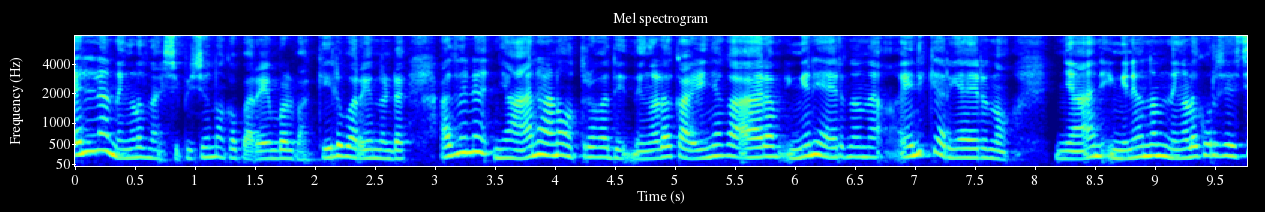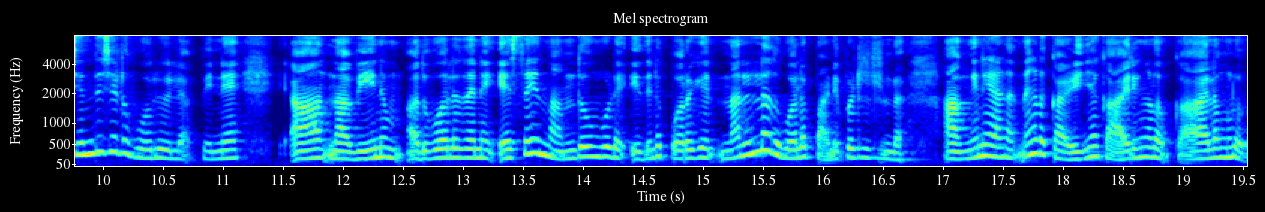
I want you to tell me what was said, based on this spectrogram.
എല്ലാം നിങ്ങൾ നശിപ്പിച്ചു എന്നൊക്കെ പറയുമ്പോൾ വക്കീൽ പറയുന്നുണ്ട് അതിന് ഞാനാണോ ഉത്തരവാദി? നിങ്ങളുടെ കഴിഞ്ഞ കാലം ഇങ്ങനെയായിരുന്നെന്ന് എനിക്കറിയായിരുന്നോ. ഞാൻ ഇങ്ങനെയൊന്നും നിങ്ങളെക്കുറിച്ച് ചിന്തിച്ചിട്ട് പോലുമില്ല. പിന്നെ ആ നവീനും അതുപോലെ തന്നെ എസ് ഐ നന്ദുവും കൂടെ ഇതിന് പുറകിൽ നല്ലതുപോലെ പണിപ്പെട്ടിട്ടുണ്ട്. അങ്ങനെയാണ് നിങ്ങളുടെ കഴിഞ്ഞ കാര്യങ്ങളും കാലങ്ങളും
